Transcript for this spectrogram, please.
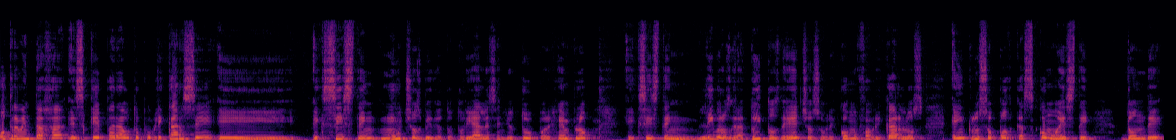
Otra ventaja es que para autopublicarse eh, existen muchos videotutoriales en YouTube, por ejemplo, existen libros gratuitos de hecho sobre cómo fabricarlos e incluso podcasts como este donde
